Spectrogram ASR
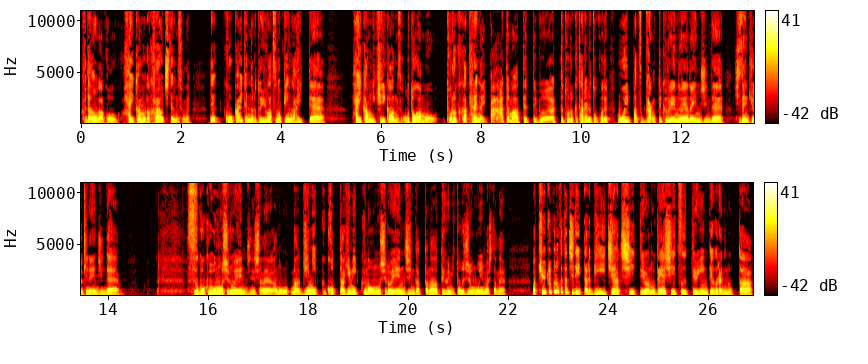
普段はこう、ハイカムが空打ちしてるんですよね。で、高回転になると油圧のピンが入って、ハイカムに切り替わるんですよ。音がもう、トルクが垂れない。バーって回ってって、ぐーってトルク垂れるとこで、もう一発ガンってくる NA のエンジンで、自然吸気のエンジンで、すごく面白いエンジンでしたね。あの、まあ、ギミック、凝ったギミックの面白いエンジンだったなっていうふうに当時思いましたね。まあ、究極の形で言ったら B18C っていうあの DC2 っていうインテグラに乗った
